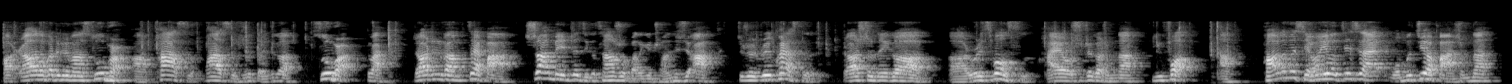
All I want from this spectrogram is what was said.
好，然后的话这个地方 super 啊 pass pass 是等于这个 super，对吧？然后这个地方再把上面这几个参数把它给传进去啊，就是 request，然后是那个啊 response，还有是这个什么呢？info 啊。好，那么写完以后，接下来我们就要把什么呢？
